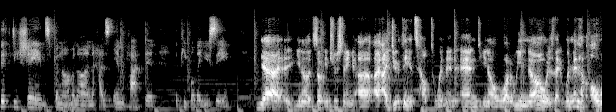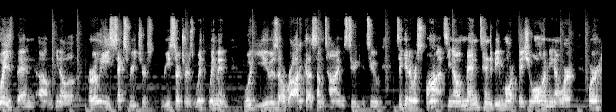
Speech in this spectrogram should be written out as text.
50 shades phenomenon has impacted the people that you see? Yeah you know it's so interesting. Uh, I, I, do think it's helped women. And you know what we know is that women have always been um, you know early sex researchers researchers with women would use erotica sometimes to to to get a response. You know, men tend to be more visual, and you know, we're we're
